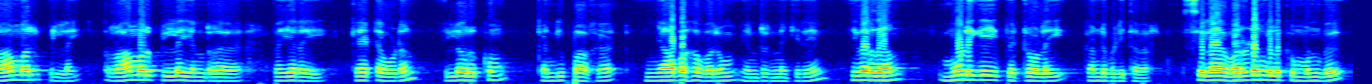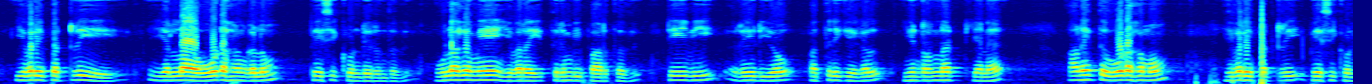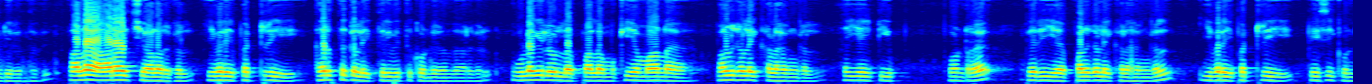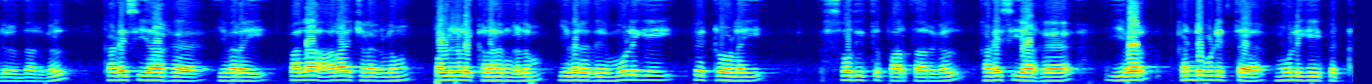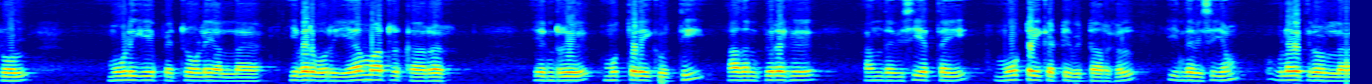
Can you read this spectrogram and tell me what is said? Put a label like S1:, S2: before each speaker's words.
S1: ராமர் பிள்ளை. ராமர் பிள்ளை என்ற பெயரை கேட்டவுடன் எல்லோருக்கும் கண்டிப்பாக ஞாபகம் வரும் என்று நினைக்கிறேன். இவர்தான் மூலிகை பெட்ரோலை கண்டுபிடித்தவர். சில வருடங்களுக்கு முன்பு இவரை பற்றி எல்லா ஊடகங்களும் பேசிக்கொண்டிருந்தது உலகமே இவரை திரும்பி பார்த்தது. டிவி ரேடியோ பத்திரிகைகள் இன்டர்நெட் என அனைத்து ஊடகமும் இவரை பற்றி பேசிக்கொண்டிருந்தது. பல ஆராய்ச்சியாளர்கள் இவரை பற்றி கருத்துக்களை தெரிவித்துக் கொண்டிருந்தார்கள். உலகில் உள்ள பல முக்கியமான பல்கலைக்கழகங்கள் ஐஐடி போன்ற பெரிய பல்கலைக்கழகங்கள் இவரை பற்றி பேசிக்கொண்டிருந்தார்கள். கடைசியாக இவரை பல ஆராய்ச்சியாளர்களும் பல்கலைக்கழகங்களும் இவரது மூலிகை பெட்ரோலை சோதித்து பார்த்தார்கள். கடைசியாக இவர் கண்டுபிடித்த மூலிகை பெட்ரோல் மூலிகை பெட்ரோலே அல்ல. இவர் ஒரு ஏமாற்றுக்காரர் என்று முத்திரை குத்தி அதன் பிறகு அந்த விஷயத்தை மூட்டை கட்டி விட்டார்கள். இந்த விஷயம் உலகத்தில் உள்ள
